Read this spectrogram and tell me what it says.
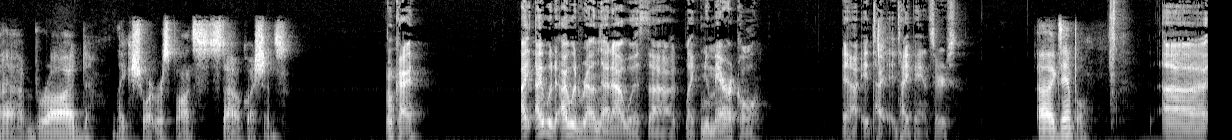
uh, broad, like short response style questions. Okay. I, I would I would round that out with uh, like numerical uh, it- type, type answers. Uh, example. Uh,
